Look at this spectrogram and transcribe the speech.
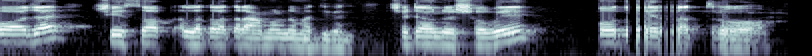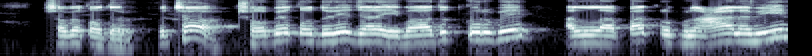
পাওয়া যায়, সেই সব আল্লাহ তালা তারা আমল নামা দিবেন। সেটা হলো সবে কদরের রাত্র। সবে কদর, বুঝছ? সবে কদরে যারা ইবাদত করবে, আল্লাহ পাক রবুল আলামিন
